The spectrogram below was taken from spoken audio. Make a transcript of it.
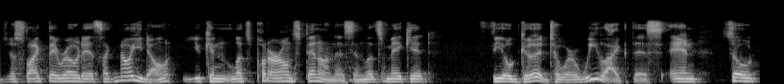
just like they wrote it. It's like no you don't. You can let's put our own spin on this and let's make it feel good to where we like this. And so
